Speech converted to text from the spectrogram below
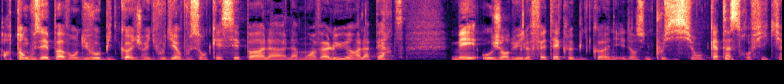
Alors tant que vous n'avez pas vendu vos bitcoins, j'ai envie de vous dire, vous encaissez pas la, moins-value, hein, la perte. Mais aujourd'hui, le fait est que le bitcoin est dans une position catastrophique,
